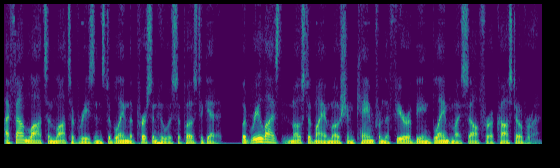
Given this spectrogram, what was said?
I found lots and lots of reasons to blame the person who was supposed to get it, but realized that most of my emotion came from the fear of being blamed myself for a cost overrun.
